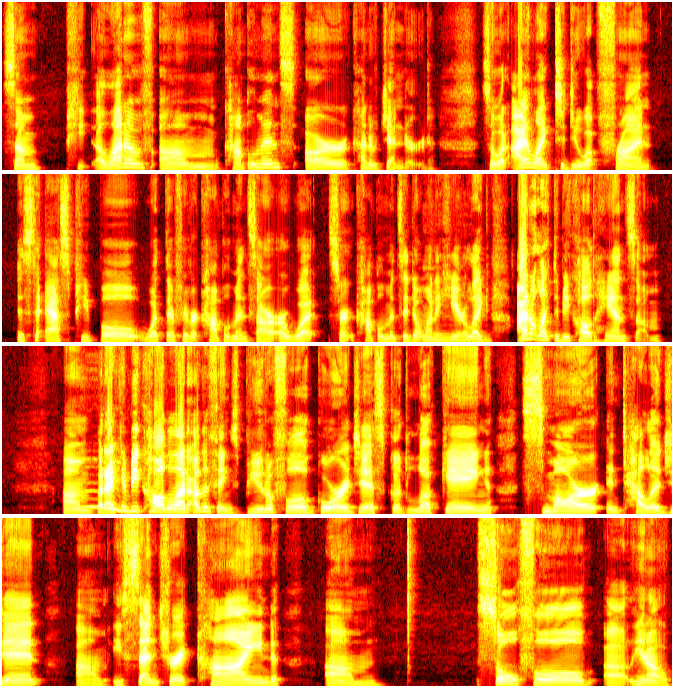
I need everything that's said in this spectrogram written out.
Some a lot of um compliments are kind of gendered. So what I like to do up front is to ask people what their favorite compliments are or what certain compliments they don't want to hear. Like I don't like to be called handsome. Um, but I Mm. can be called a lot of other things beautiful, gorgeous, good looking, smart, intelligent, um, eccentric, kind, um, soulful, uh, you know,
